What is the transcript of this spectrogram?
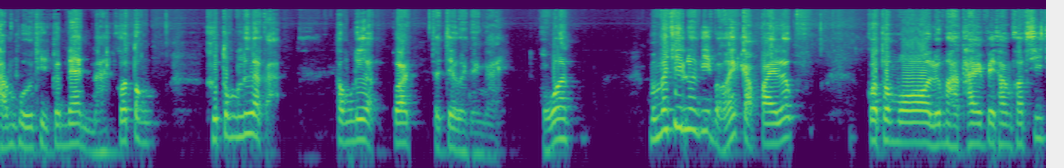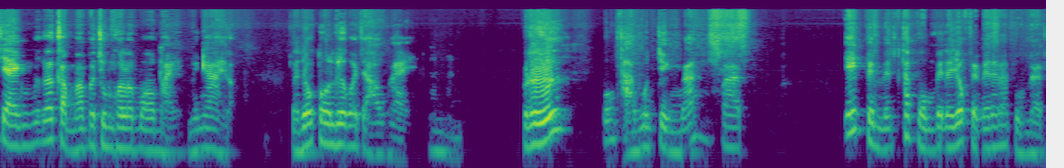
ค้ำคุณนุทินก็แน่นนะ ก็ต้องคือต้องเลือกอะ ต้องเลือกว่าจะเจอยังไงผมว่ามันไม่ใช่เรื่องที่บอกให้กลับไปแล้วกทมหรือมหาไทยไปทำคำชี้แจง แล้วกลับมาประชุมคลมใหม่ไม่ง่ายหรอกนายกต้องเลือกว่าจะเอาไง หรือผมถามคุณจริงมั้งว่า เอ๊ะเป็นถ้าผมเป็นนายกเป็นไม่ได้ไหมผมแบบ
